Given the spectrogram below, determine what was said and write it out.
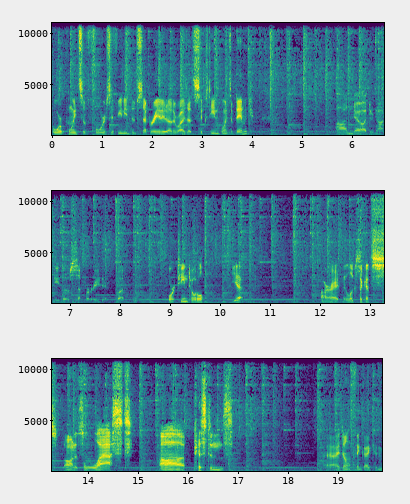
four points of force if you need them separated. Otherwise, that's 16 points of damage. Uh, no, I do not need those separated, but 14 total? Yep. All right, it looks like it's on its last uh, pistons. I don't think I can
